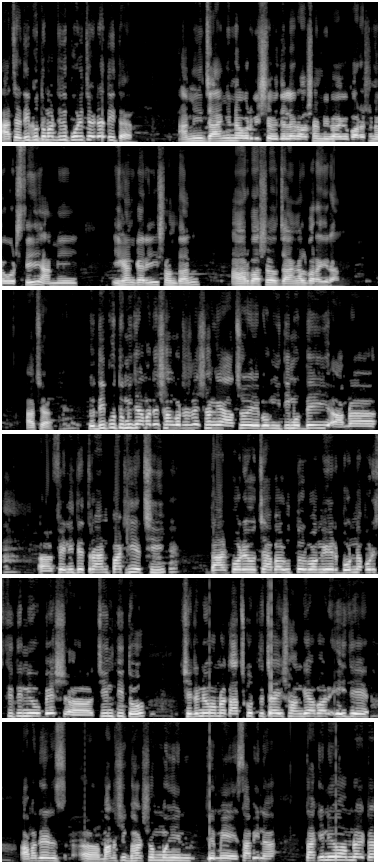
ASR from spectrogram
আচ্ছা দীপু তোমার যদি পরিচয়টা দিতে আমি জাহাঙ্গীরনগর বিশ্ববিদ্যালয়ের রসায়ন বিভাগে পড়াশোনা করছি। আমি এখানকারই সন্তান, আমার বাসা জাঙ্গালপাড়া গ্রাম। আচ্ছা তো দীপু, তুমি যে আমাদের সংগঠনের সঙ্গে আছো এবং ইতিমধ্যেই আমরা ফেনীতে ত্রাণ পাঠিয়েছি, তারপরে হচ্ছে আবার উত্তরবঙ্গের বন্যা পরিস্থিতি নিয়েও বেশ চিন্তিত, সেটা নিয়েও আমরা কাজ করতে চাই। সঙ্গে আবার এই যে আমাদের মানসিক ভারসাম্যহীন যে মেয়ে সাবিনা, তাকে নিয়েও আমরা একটা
